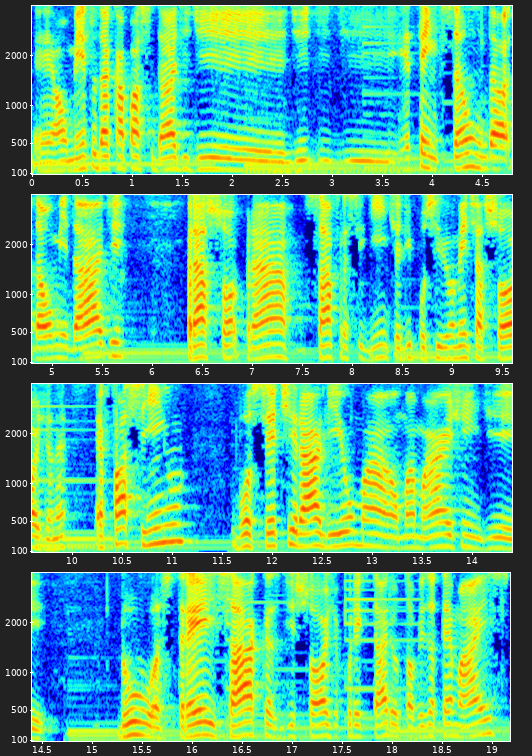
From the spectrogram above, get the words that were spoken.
é, aumento da capacidade de, de, de, de retenção da, da umidade para so, a safra seguinte, ali possivelmente a soja, né? É facinho você tirar ali uma, uma margem de duas, três sacas de soja por hectare, ou talvez até mais,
